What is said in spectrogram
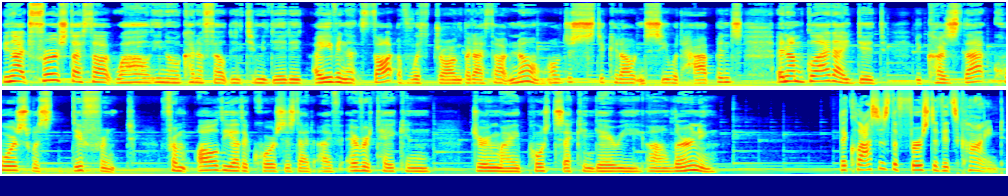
You know, at first I thought, well, you know, I kind of felt intimidated. I even thought of withdrawing, but I thought, no, I'll just stick it out and see what happens. And I'm glad I did because that course was different from all the other courses that I've ever taken during my post secondary uh, learning. The class is the first of its kind.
